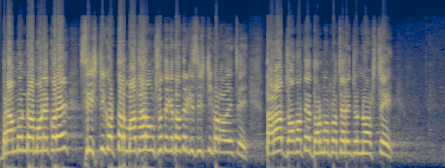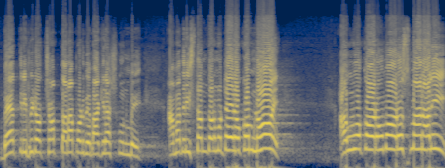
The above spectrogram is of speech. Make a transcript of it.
ব্রাহ্মণরা মনে করে সৃষ্টিকর্তার মাথার অংশ থেকে তাদেরকে সৃষ্টি করা হয়েছে। তারা জগতে ধর্ম প্রচারের জন্য আসছে। বেদ, ত্রিপিটক সব তারা পড়বে, বাকিরা শুনবে। আমাদের ইসলাম ধর্মটা এরকম নয়। আবু বকর, ওমর, ওসমান, আলী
